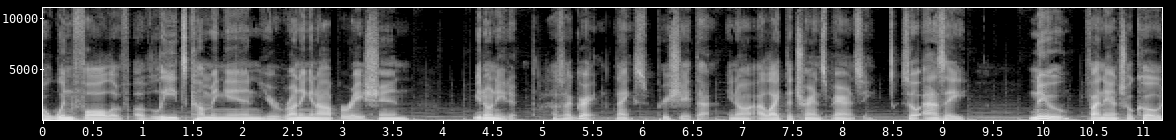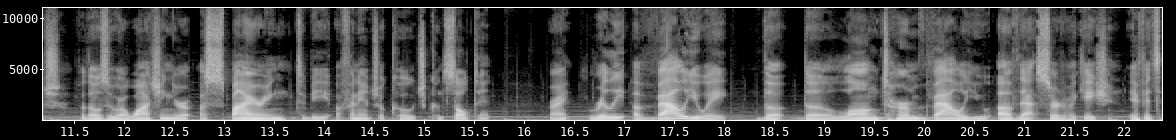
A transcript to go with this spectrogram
a windfall of, of leads coming in, you're running an operation. You don't need it. I was like, great, thanks, appreciate that. You know, I like the transparency. So, as a new financial coach, for those who are watching, you're aspiring to be a financial coach consultant, right? Really evaluate the the long-term value of that certification. If it's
